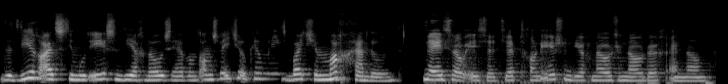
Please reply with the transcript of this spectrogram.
de dierenarts die moet eerst een diagnose hebben, want anders weet je ook helemaal niet wat je mag gaan doen. Nee, zo is het. Je hebt gewoon eerst een diagnose nodig en dan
